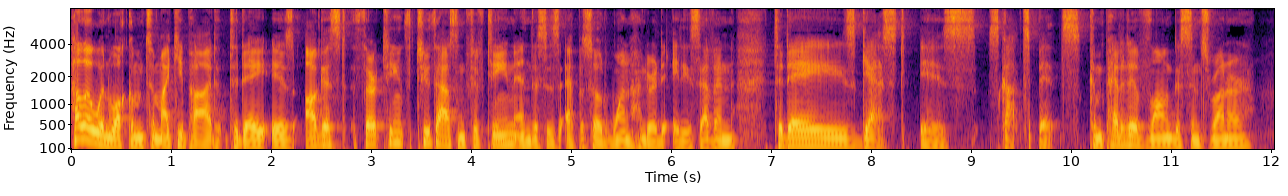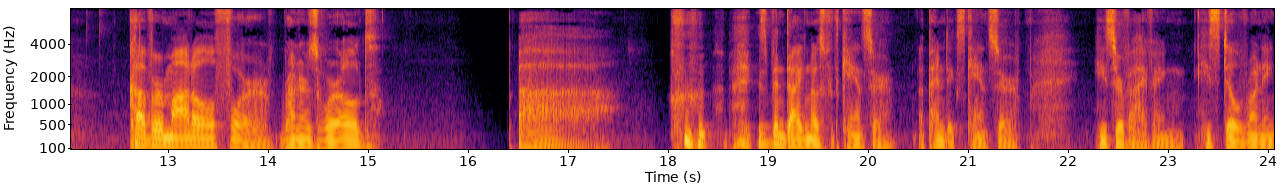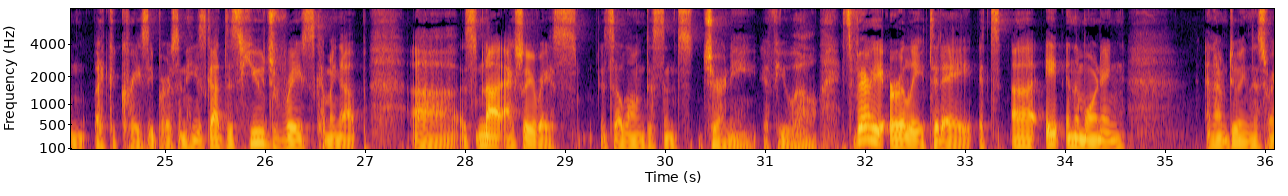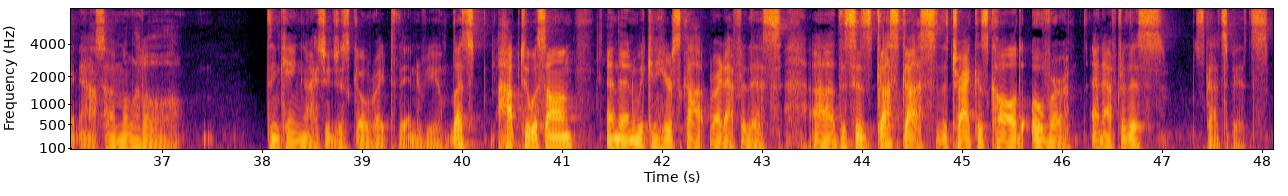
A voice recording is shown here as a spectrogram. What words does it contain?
Hello and welcome to Mikey Pod. Today is August 13th, 2015, and this is episode 187. Today's guest is Scott Spitz, competitive long distance runner, cover model for Runner's World. Uh, he's been diagnosed with cancer, appendix cancer. He's surviving. He's still running like a crazy person. He's got this huge race coming up. Uh, it's not actually a race. It's a long distance journey, if you will. It's very early today. It's uh, eight in the morning, and I'm doing this right now. So I'm a little thinking I should just go right to the interview. Let's hop to a song, and then we can hear Scott right after this. Uh, this is Gus Gus. The track is called Over. And after this, Scott Spitz.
